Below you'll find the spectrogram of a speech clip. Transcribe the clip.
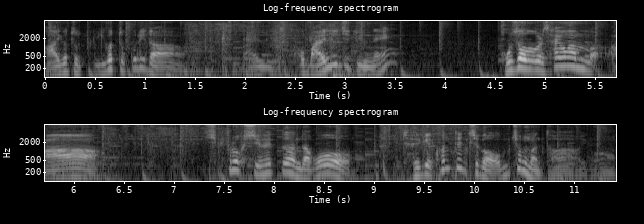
아 이것도 이것도 꿀이다. 마일리지. 어 마일리지도 있네? 보석을 사용한 아 10%씩 획득한다고? 되게 컨텐츠가 엄청 많다 이거.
